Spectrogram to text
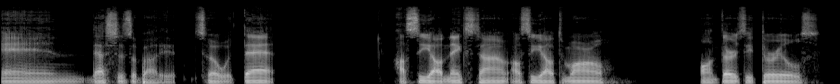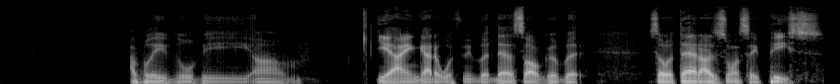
And that's just about it. So with that, I'll see y'all next time. I'll see y'all tomorrow on Thursday Thrills. I believe it will be um yeah, I ain't got it with me, but that's all good. But so with that, I just want to say peace.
